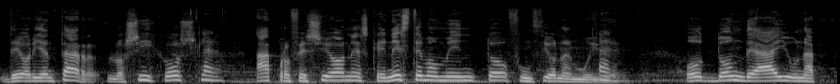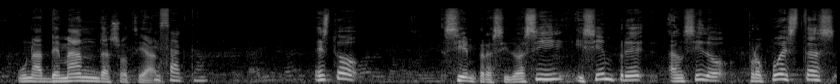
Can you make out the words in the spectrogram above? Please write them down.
de orientar los hijos Claro. a profesiones que en este momento funcionan muy Claro. bien o donde hay una, una demanda social. Exacto. Esto siempre ha sido así y siempre han sido propuestas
